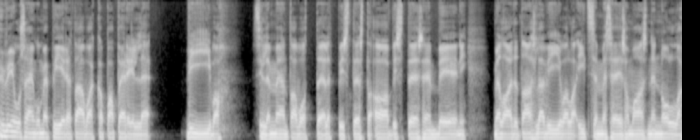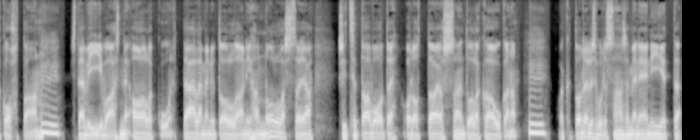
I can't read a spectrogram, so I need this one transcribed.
hyvin usein, kun me piirretään vaikka paperille viiva sille meidän tavoitteelle pisteestä A pisteeseen B, niin me laitetaan sillä viivalla itsemme seisomaan sinne nollakohtaan, mm. sitä viivaa sinne alkuun. Täällä me nyt ollaan ihan nollassa ja sitten se tavoite odottaa jossain tuolla kaukana. Mm. Vaikka todellisuudessahan se menee niin, että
